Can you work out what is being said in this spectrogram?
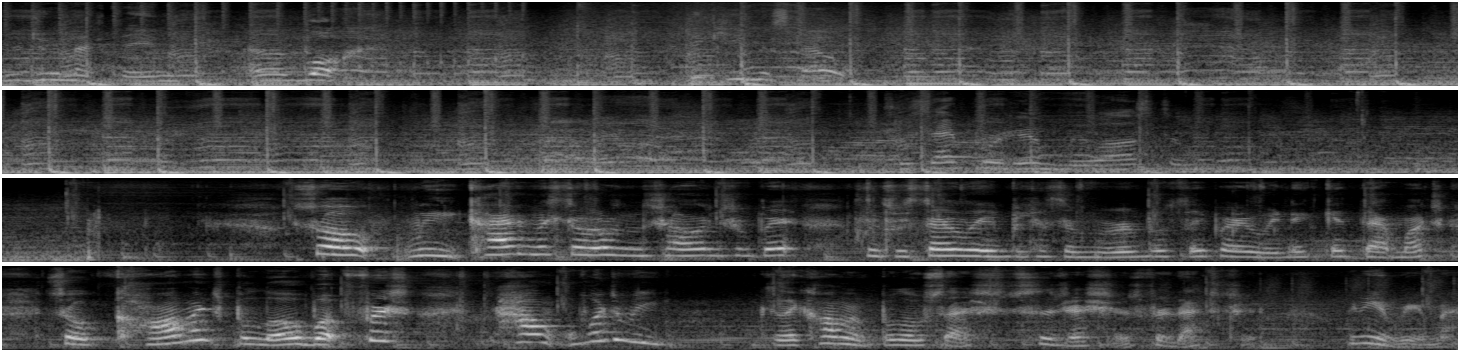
We're doing that thing, and then look. I think he missed out. So for him, we lost him. So we kind of missed out on the challenge a bit since we started late because of the birthday party. We didn't get that much. So comment below. But first, how what do we like? Comment below slash suggestions for next year. We need a rematch.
